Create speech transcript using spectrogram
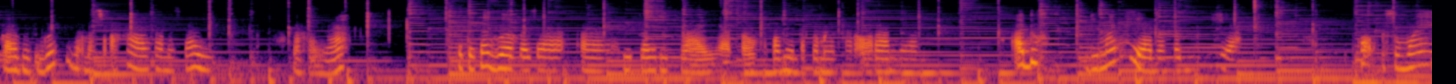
Kalau menurut gue sih nggak masuk akal sama sekali. Makanya ketika gue baca uh, reply reply atau komentar komentar orang yang aduh gimana ya nonton ya kok semuanya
